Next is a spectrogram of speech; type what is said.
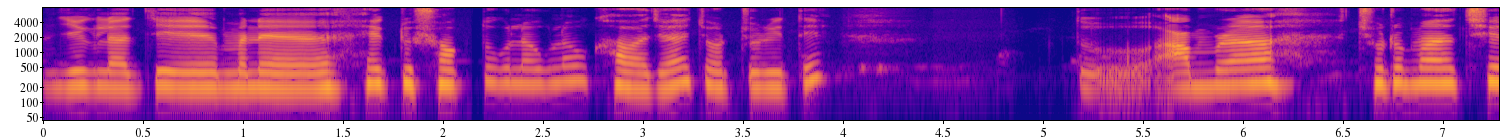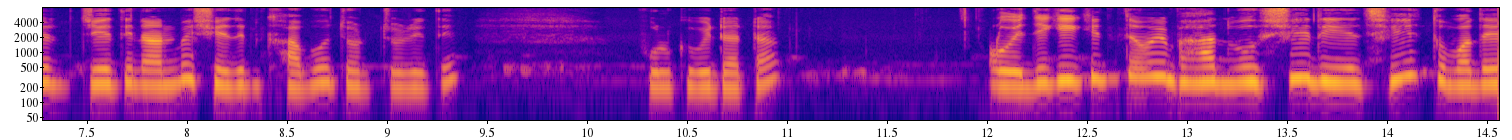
যেগুলা যে মানে একটু শক্তগুলো ওগুলোও খাওয়া যায় চচ্চড়িতে। তো আমরা ছোট মাছের যেদিন আনবে সেদিন খাব চচ্চড়িতে ফুলকপি ডাটা। ওইদিকে কিন্তু আমি ভাত বসিয়ে দিয়েছি, তোমাদের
